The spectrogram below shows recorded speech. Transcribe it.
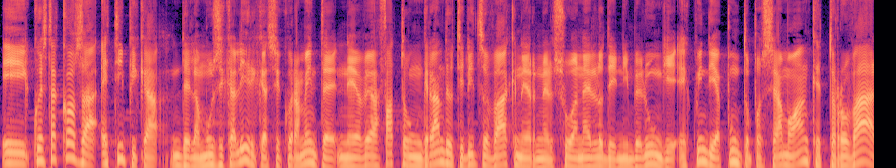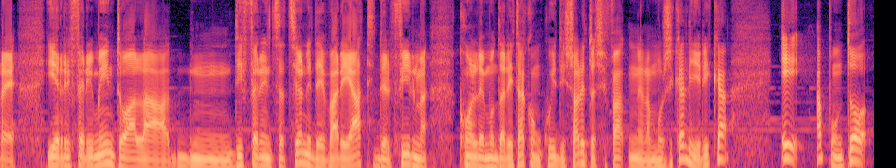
e questa cosa è tipica della musica lirica, sicuramente ne aveva fatto un grande utilizzo Wagner nel suo Anello dei Nibelunghi e quindi appunto possiamo anche trovare il riferimento alla mh, differenziazione dei vari atti del film con le modalità con cui di solito si fa nella musica lirica e appunto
